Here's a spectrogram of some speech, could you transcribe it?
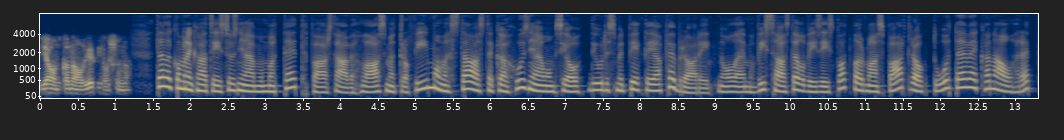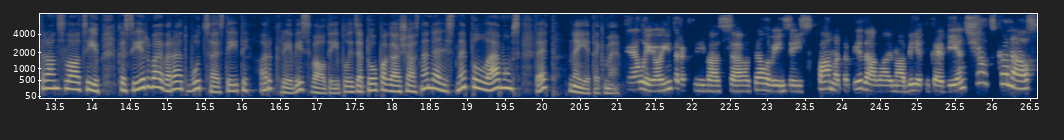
jaunu kanālu iekļaušanu. Telekomunikācijas uzņēmuma TET pārstāve Lāsma Trofīmova stāsta, ka uzņēmums jau 25. februārī nolēma visās televīzijas platformās pārtraukt to TV kanālu retranslāciju, kas ir vai varētu būt saistīti ar Krievijas valdību. Līdz ar to pagājušās nedēļas Nepal lēmums TET neietekmē. Helio interaktīvās televīzijas pamata piedāvājumā bija tikai viens šāds kanāls.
